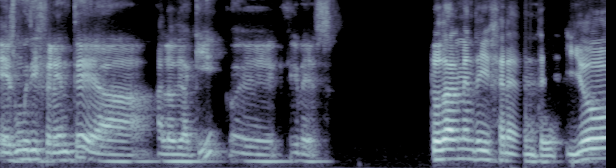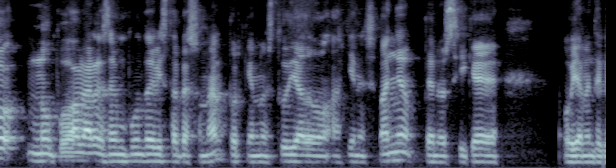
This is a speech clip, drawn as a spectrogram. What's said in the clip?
es muy diferente a, a lo de aquí. Eh, ¿Qué crees? Totalmente diferente. Yo no puedo hablar desde un punto de vista personal porque no he estudiado aquí en España, pero sí que obviamente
